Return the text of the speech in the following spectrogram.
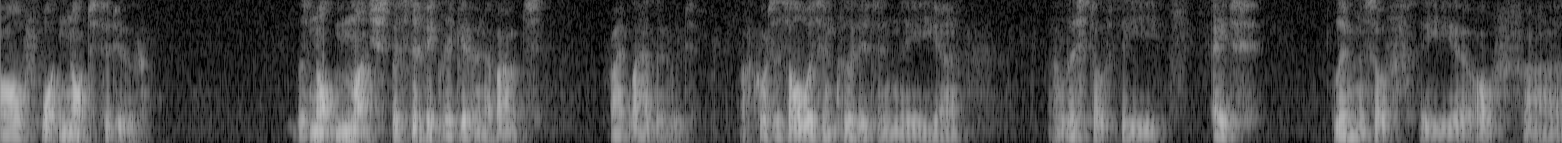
of what not to do. There's not much specifically given about right livelihood. Of course, it's always included in the uh, list of the eight limbs of the, uh, of, uh,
